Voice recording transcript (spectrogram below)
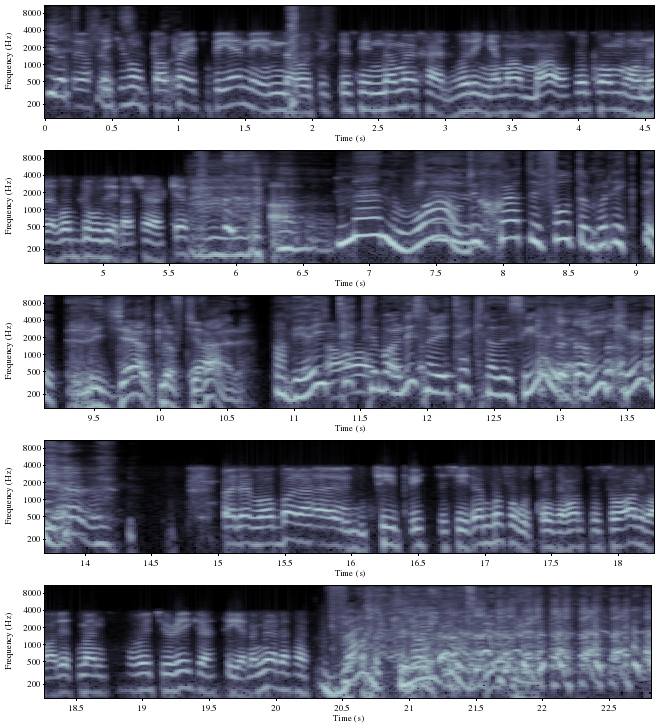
så jag fick hoppa på ett ben in då och tyckte synd om mig själv och ringa mamma. Och så kom hon och det var blod i hela köket. Men wow, du sköt i foten på riktigt. Rejält luftgevär. Fan, vi har ju tecknat, våra lyssnare i tecknade serier. Det är kul ju. Men det var bara eh, typ yttersidan på foten, så det var inte så allvarligt. Men det var ju tur det gick rätt igenom i alla fall. Verkligen.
